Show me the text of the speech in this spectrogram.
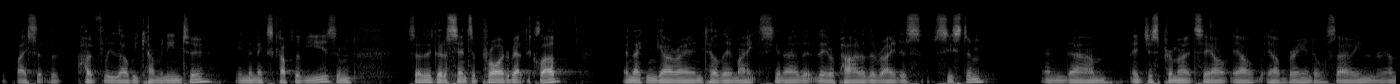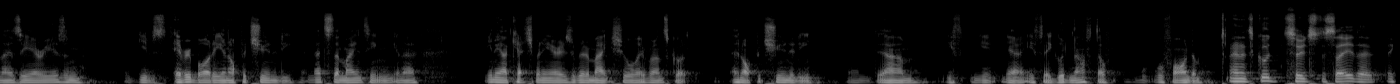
the place that the, hopefully they'll be coming into in the next couple of years. And so they've got a sense of pride about the club and they can go around and tell their mates, you know, that they're a part of the Raiders system. And um, it just promotes our, our, our brand also in and around those areas and it gives everybody an opportunity. And that's the main thing, you know, in our catchment areas, we've got to make sure everyone's got an opportunity. And um, if you know, if they're good enough, they'll we'll find them. And it's good suits to see that the,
